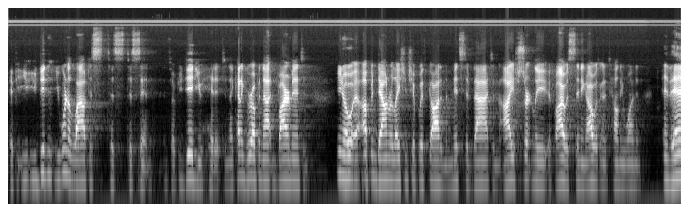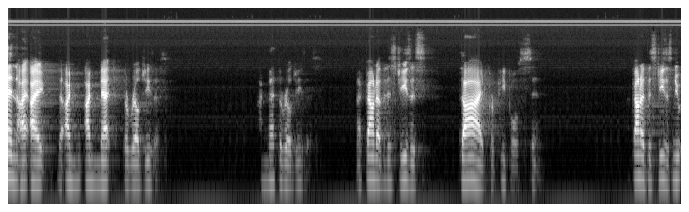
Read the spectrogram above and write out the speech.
if you, you didn't, you weren't allowed to, to, to sin. And so if you did, you hid it. And I kind of grew up in that environment and, you know, up and down relationship with God in the midst of that. And I certainly, if I was sinning, I wasn't going to tell anyone. And, and then I, I, I, I met the real Jesus. I met the real Jesus. I found out that this Jesus died for people's sin. I found out this Jesus knew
